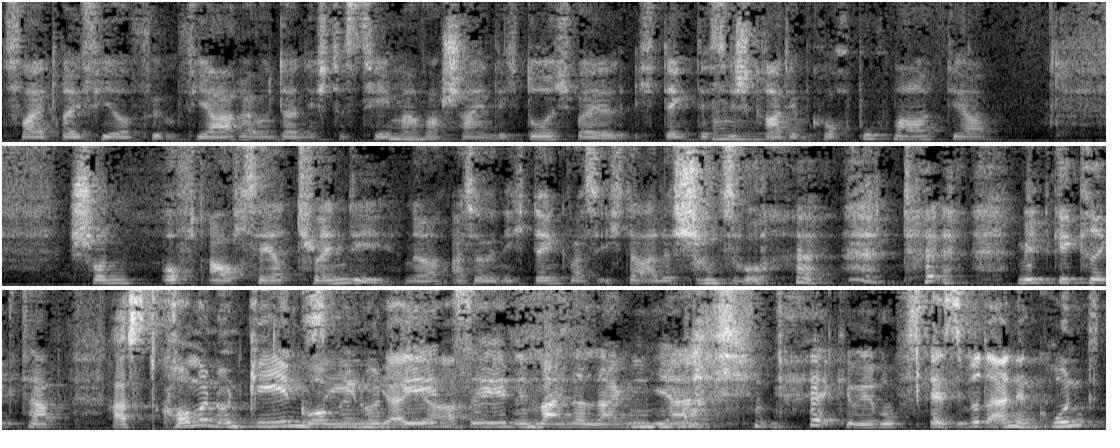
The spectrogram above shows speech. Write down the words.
zwei, drei, vier, fünf Jahre und dann ist das Thema mhm. wahrscheinlich durch, weil ich denke, das mhm. ist gerade im Kochbuchmarkt ja schon oft auch sehr trendy. Ne? Also wenn ich denke, was ich da alles schon so mitgekriegt habe. Hast kommen und gehen kommen sehen. und ja, gehen ja. sehen in meiner langen mhm. Berufstätigkeit. Es wird einen Grund,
